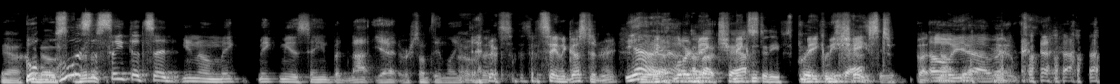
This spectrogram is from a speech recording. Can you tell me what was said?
yeah. Who, who, knows, who was the saint that said, you know, make make me a saint, but not yet, or something like oh, that? That's, that's Saint Augustine, right? Yeah, yeah. Lord, make, chastity, make, make me chaste, but oh yeah, right.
